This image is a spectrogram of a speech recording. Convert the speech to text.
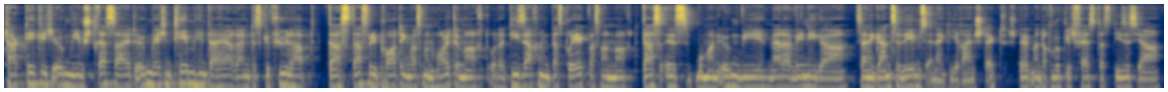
tagtäglich irgendwie im Stress seid, irgendwelchen Themen hinterher rennt, das Gefühl habt, dass das Reporting, was man heute macht oder die Sachen, das Projekt, was man macht, das ist, wo man irgendwie mehr oder weniger seine ganze Lebensenergie reinsteckt, stellt man doch wirklich fest, dass dieses Jahr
